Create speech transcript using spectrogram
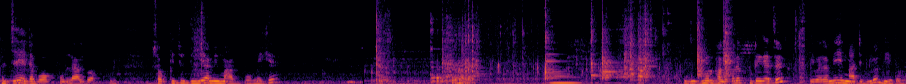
হচ্ছে এটা বক ফুল, লাল বক ফুল। সব কিছু দিয়ে আমি মাখবো, মেখে। ঝোল ভালো করে ফুটে গেছে, এবার আমি এই মাছগুলো দিয়ে দেবো।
